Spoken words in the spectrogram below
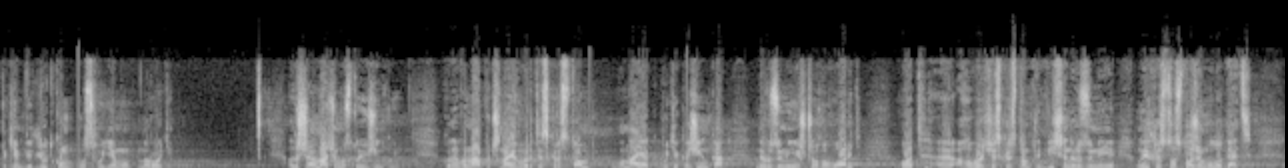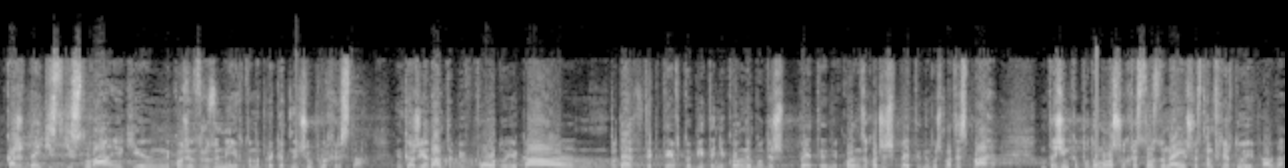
таким відлюдком у своєму народі. Але що ми бачимо з тою жінкою? Коли вона починає говорити з Христом, вона, як будь-яка жінка, не розуміє, що говорить, от, е, а говорячи з Христом, тим більше не розуміє. Ну і Христос теж молодець. Каже деякі такі слова, які не кожен зрозуміє, хто, наприклад, не чув про Христа. Він каже: Я дам тобі воду, яка буде втекти в тобі, ти ніколи не будеш пити, ніколи не захочеш пити, не будеш мати спраги. Ну та жінка подумала, що Христос до неї щось там фліртує, правда?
